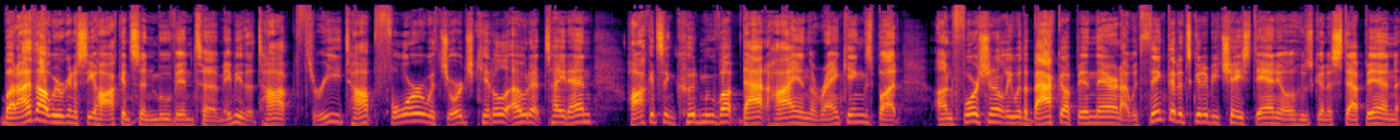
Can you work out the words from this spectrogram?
but I thought we were going to see Hockenson move into maybe the top three, top four with George Kittle out at tight end. Hockenson could move up that high in the rankings, but Unfortunately, with a backup in there, and I would think that it's going to be Chase Daniel who's going to step in,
